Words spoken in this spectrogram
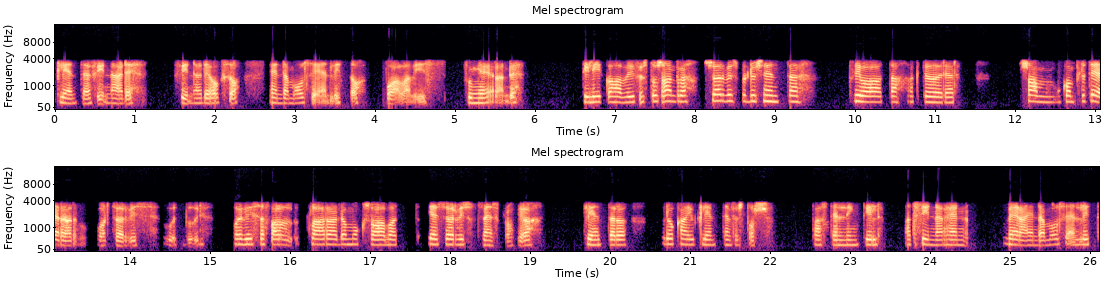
klienten finner det, finner det också ändamålsenligt och på alla vis fungerande. Tillika har vi förstås andra serviceproducenter, privata aktörer som kompletterar vårt serviceutbud. Och i vissa fall klarar de också av att ge service åt svenskspråkiga klienter och då kan ju klienten förstås ta ställning till att finner hen mera ändamålsenligt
